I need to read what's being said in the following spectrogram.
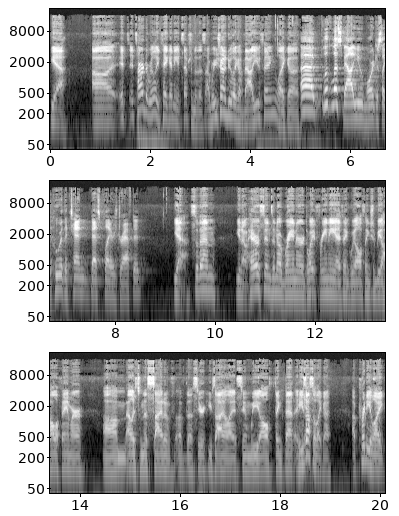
Yeah, uh, it's it's hard to really take any exception to this. Uh, Were you trying to do like a value thing, like a Uh, less value, more just like who are the ten best players drafted. yeah? So then you know Harrison's a no brainer. Dwight Freeney, I think we all think should be a Hall of Famer. Um, at least from this side of, of the Syracuse aisle, I assume we all think that. He's also like a, a pretty like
